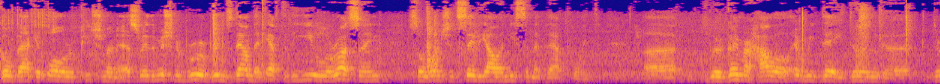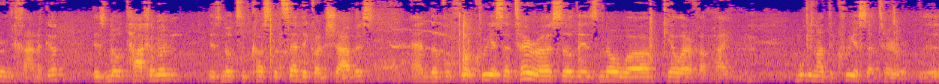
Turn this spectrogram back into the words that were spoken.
go back at all or repeat Shemana Esrei. The Mishnah Berurah brings down that after the Yihyu L'ratzon, so one should say the Al Nisim at that point. Uh, we're Gomer Hallel every day during uh, during Hanukkah. There's no Tachanun, there's no Tzidkas Tzedek on Shabbos, and uh, before Kriyas Atera, so there's no Kelar uh, Chapayim. Moving on to Kriyas Atera. The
